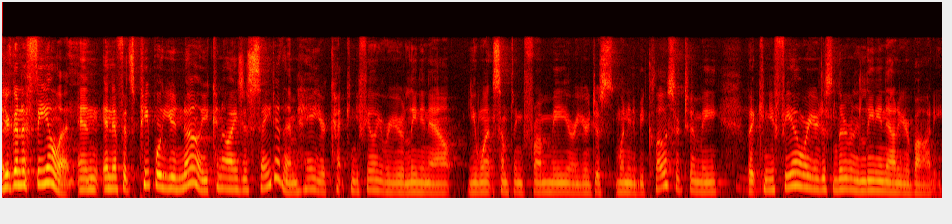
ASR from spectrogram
you're going to feel it. And, and if it's people you know, you can always just say to them, hey, you're, can you feel where you're leaning out? You want something from me, or you're just wanting to be closer to me. Mm-hmm. But can you feel where you're just literally leaning out of your body?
